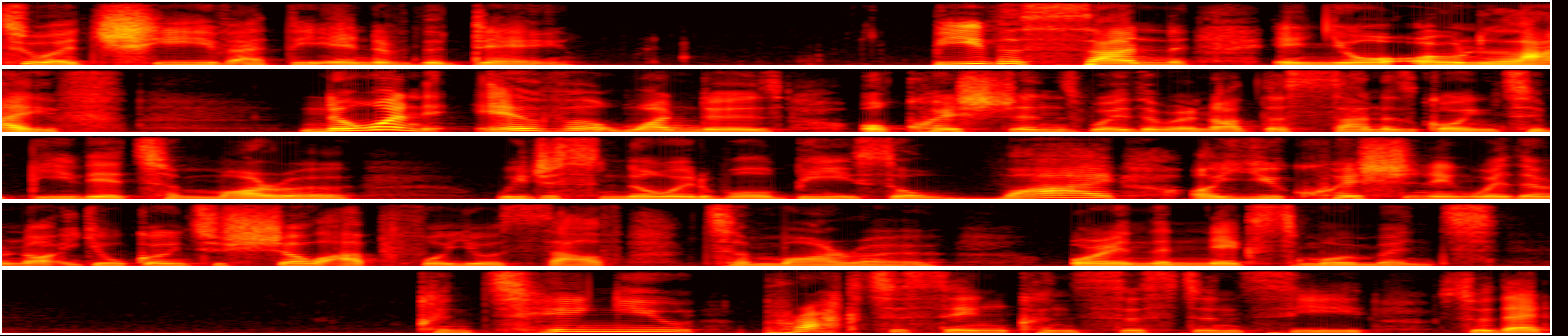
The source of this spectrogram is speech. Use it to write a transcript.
to achieve at the end of the day. Be the sun in your own life. No one ever wonders or questions whether or not the sun is going to be there tomorrow. We just know it will be. So, why are you questioning whether or not you're going to show up for yourself tomorrow or in the next moment? Continue practicing consistency so that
